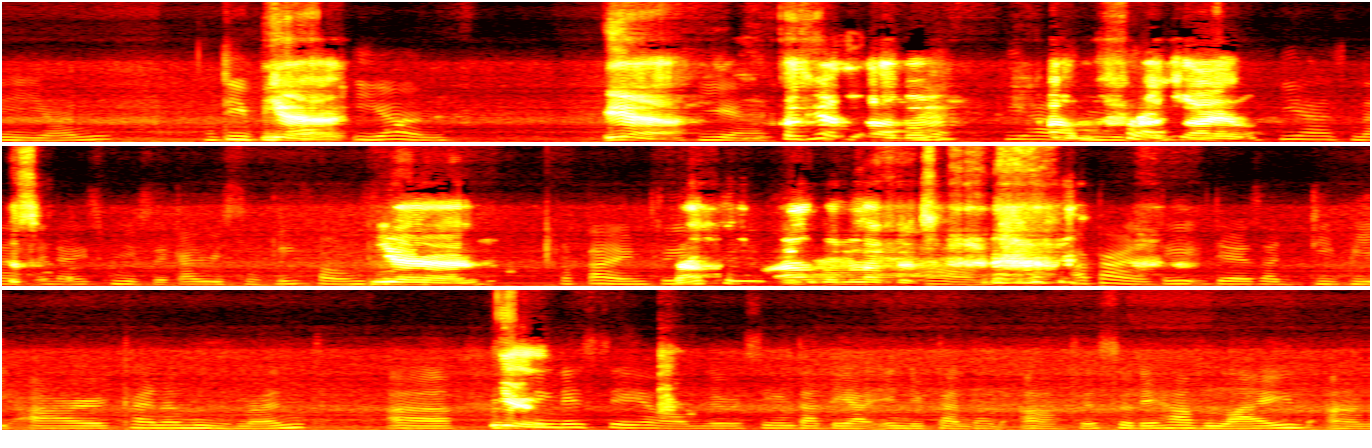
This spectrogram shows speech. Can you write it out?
Ian. DPR Yeah. Ian. Yeah. Yeah. Because he has the album. He has Um, music. Fragile. He has nice, nice music. I recently found. it. Yeah. Apparently, That whole album loved it. um, apparently there's a DPR kind of movement. Uh, I think they say um they were saying that they are independent artists, so they have live and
